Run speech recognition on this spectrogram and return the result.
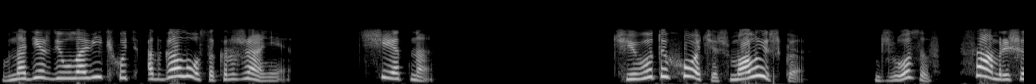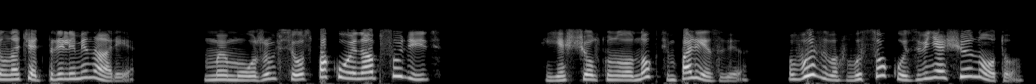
в надежде уловить хоть отголосок ржания. Тщетно. «Чего ты хочешь, малышка?» Джозеф сам решил начать прелиминарии. «Мы можем все спокойно обсудить». Я щелкнула ногтем по лезвию, вызвав высокую звенящую ноту.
